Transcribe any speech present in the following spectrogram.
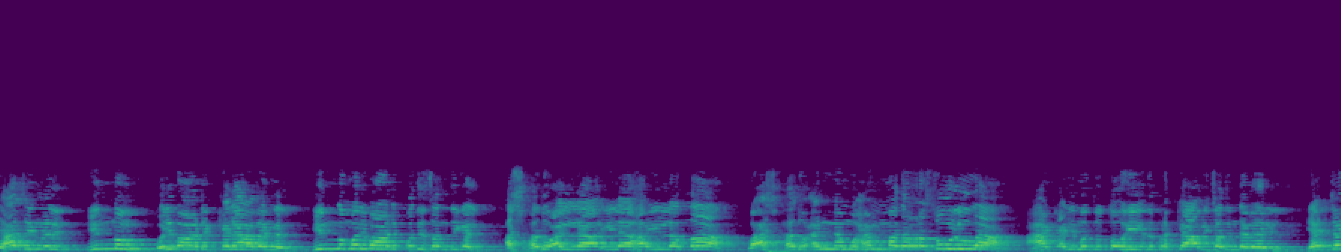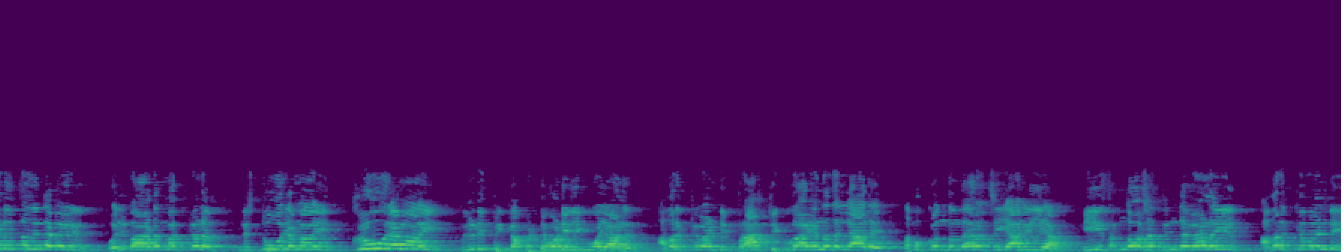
രാജ്യങ്ങളിൽ ഇന്നും ഒരുപാട് കലാപങ്ങൾ ഇന്നും ഒരുപാട് പ്രതിസന്ധികൾ അഷ്ഹദു അല്ലാ ഇലാഹ വ വഅഷ്ഹദു അന്ന മുഹമ്മദർ റസൂലുള്ളാഹ് ആ കലിമത്തു തൗഹീദ് പ്രഖ്യാപിച്ചതിന്റെ പേരിൽ ഏറ്റെടുത്തതിന്റെ പേരിൽ ഒരുപാട് മക്കളും നിഷ്ഠൂരമായി ക്രൂരമായി പീഡിപ്പിക്കപ്പെട്ടുകൊണ്ടിരിക്കുകയാണ്. അവർക്ക് വേണ്ടി പ്രാർത്ഥിക്കുക എന്നതല്ലാതെ നമുക്കൊന്നും വേറെ ചെയ്യാനില്ല. ഈ സന്തോഷത്തിന്റെ വേളയിൽ അവർക്ക് വേണ്ടി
